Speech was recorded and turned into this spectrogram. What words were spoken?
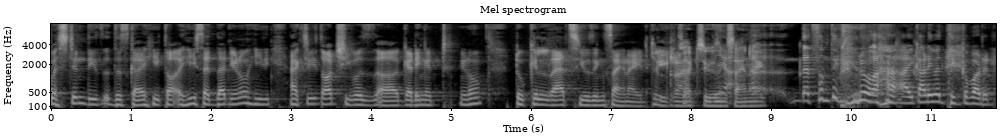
questioned these, this guy he thought he said that you know he actually thought she was uh, getting it you know to kill rats using cyanide Killed rats using Yeah, cyanide. That's something you know I can't even think about it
